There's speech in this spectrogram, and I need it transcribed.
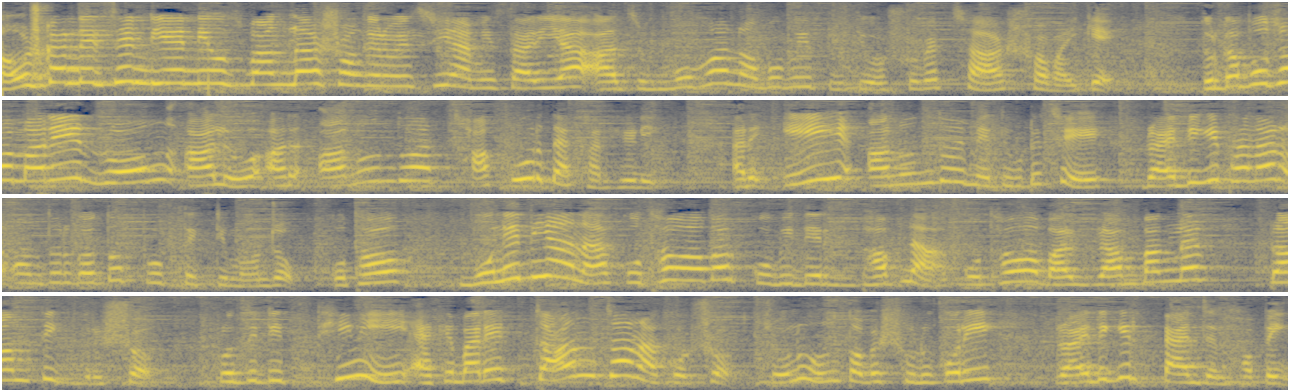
নমস্কার, দেখছেন ডিএন নিউজ বাংলার সঙ্গে রয়েছি আমি সারিয়া। আজ মহানবমী প্রীতি ও শুভেচ্ছা সবাইকে। দুর্গাপূজা মানে রং, আলো আর আনন্দ আর ঠাকুর দেখার হেড়িক আর এই আনন্দে মেতে উঠেছে রায়দিঘি থানার অন্তর্গত প্রত্যেকটি মণ্ডপ। কোথাও বনে দিয়ে আনা কোথাও আবার কবিদের ভাবনা, কোথাও আবার গ্রাম বাংলার প্রান্তিক দৃশ্য। প্রতিটি থিমই একেবারে টান টান আকর্ষক। চলুন তবে শুরু করি রায়দিঘির প্যান্ডেল হপিং।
